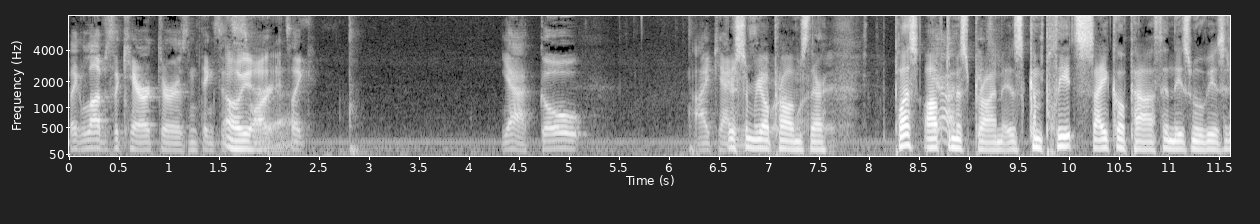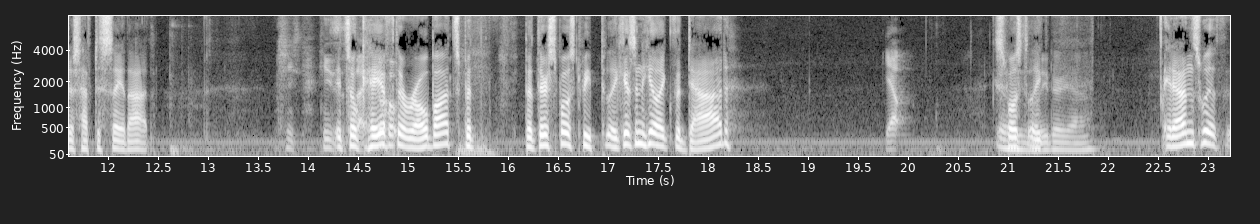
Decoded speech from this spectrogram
like loves the characters and thinks it's Oh, yeah, smart. yeah. It's like, yeah, go. I can't. There's some real problems wanna there. Say. Plus, Optimus it's- Prime is complete psychopath in these movies. I just have to say that. He's, he's It's okay if they're robots, but but they're supposed to be like, isn't he like the dad? Yep. He's supposed to like. leader, yeah. It ends with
